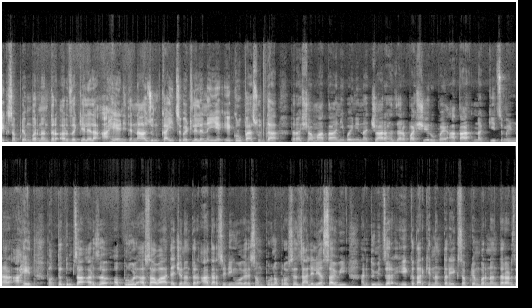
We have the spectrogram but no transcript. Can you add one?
एक सप्टेंबर नंतर अर्ज केलेला आहे आणि त्यांना अजून काहीच भेटलेलं नाही आहे एक रुपयासुद्धा तर अशा माता आणि बहिणींना चार हजार पाचशे रुपये आता नक्कीच मिळणार आहेत. फक्त तुमचा अर्ज अप्रूव्हल असावा. त्याच्यानंतर आधार सीडिंग वगैरे संपूर्ण प्रोसेस झालेली असावी. आणि तुम्ही जर एक तारखेनंतर एक सप्टेंबरनंतर अर्ज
